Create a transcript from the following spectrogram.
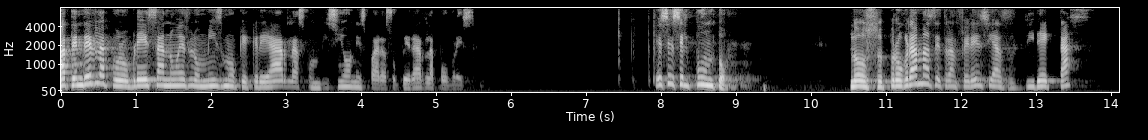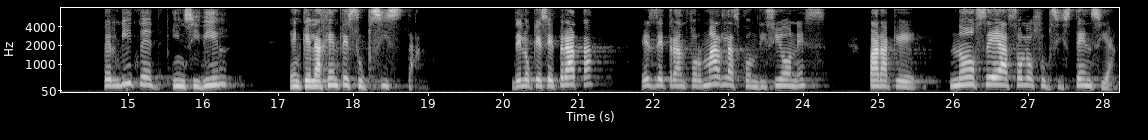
Atender la pobreza no es lo mismo que crear las condiciones para superar la pobreza. Ese es el punto. Los programas de transferencias directas permiten incidir en que la gente subsista. De lo que se trata es de transformar las condiciones para que no sea solo subsistencia,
